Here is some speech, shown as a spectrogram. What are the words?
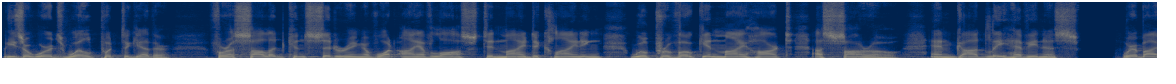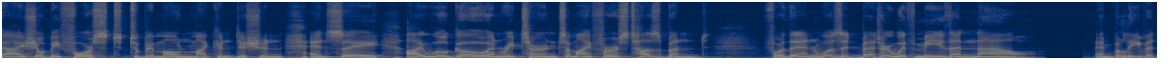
These are words well put together for a solid considering of what I have lost in my declining will provoke in my heart a sorrow and godly heaviness whereby I shall be forced to bemoan my condition, and say, I will go and return to my first husband. For then was it better with me than now. And believe it,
